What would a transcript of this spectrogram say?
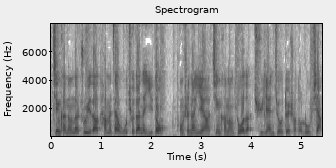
尽可能的注意到他们在无球端的移动，同时呢，也要尽可能多的去研究对手的录像。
